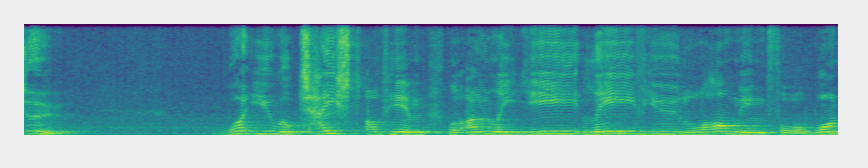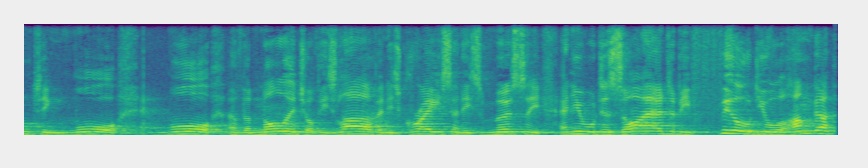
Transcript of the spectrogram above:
do, what you will taste of him will only ye leave you longing for, wanting more and more of the knowledge of his love and his grace and his mercy. And you will desire to be filled. You will hunger,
